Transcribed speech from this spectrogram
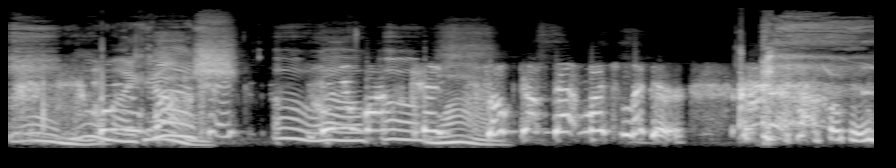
oh my gosh. Oh, Who you wow. want Oh, cake wow. soaked up that much liquor?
